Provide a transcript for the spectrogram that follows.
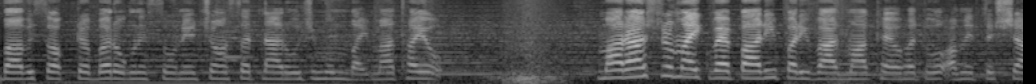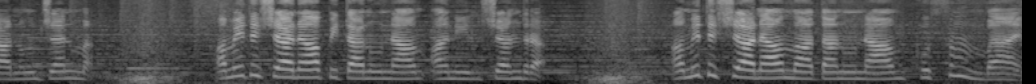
બાવીસ ઓક્ટોબર ઓગણીસો ને ચોસઠના રોજ મુંબઈમાં થયો. મહારાષ્ટ્રમાં એક વેપારી પરિવારમાં થયો હતો અમિત શાહનો જન્મ. અમિત શાહના પિતાનું નામ અનિલ ચંદ્ર. અમિત શાહના માતાનું નામ કુસુમબાન.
